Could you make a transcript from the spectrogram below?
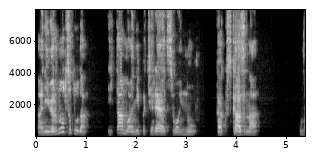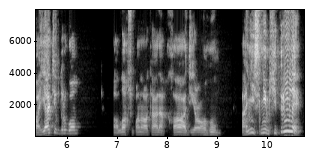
Они вернутся туда, и там они потеряют свой нур. Как сказано в аяте в другом, Аллах Субхану Тааля хадиухум. Они с ним хитрили,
